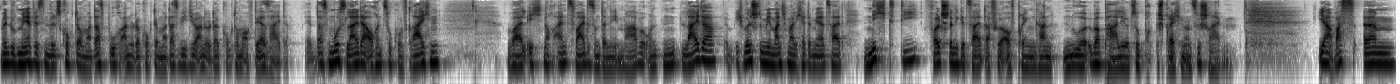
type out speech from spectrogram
Wenn du mehr wissen willst, guck doch mal das Buch an oder guck dir mal das Video an oder guck doch mal auf der Seite. Das muss leider auch in Zukunft reichen weil ich noch ein zweites Unternehmen habe und leider, ich wünschte mir manchmal, ich hätte mehr Zeit, nicht die vollständige Zeit dafür aufbringen kann, nur über Paleo zu sprechen und zu schreiben. Ja, was ähm,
